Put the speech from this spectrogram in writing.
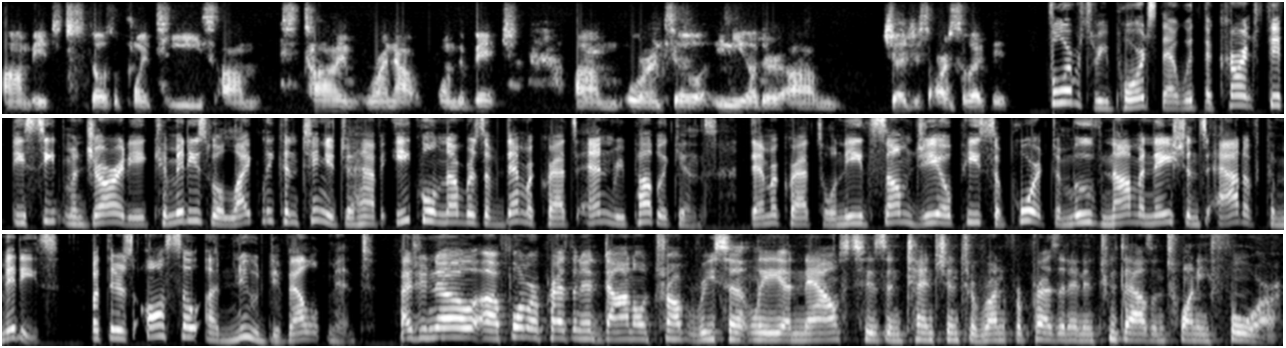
um, it's those appointees' um, time run out on the bench um, or until any other um, judges are selected. Forbes reports that with the current 50 seat majority, committees will likely continue to have equal numbers of Democrats and Republicans. Democrats will need some GOP support to move nominations out of committees. But there's also a new development. As you know, uh, former President Donald Trump recently announced his intention to run for president in 2024.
